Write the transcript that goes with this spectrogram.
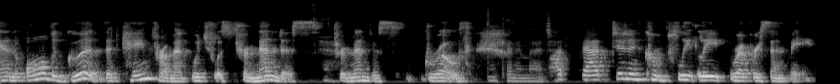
and all the good that came from it, which was tremendous, yeah. tremendous growth. I can imagine. But that didn't completely represent me.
